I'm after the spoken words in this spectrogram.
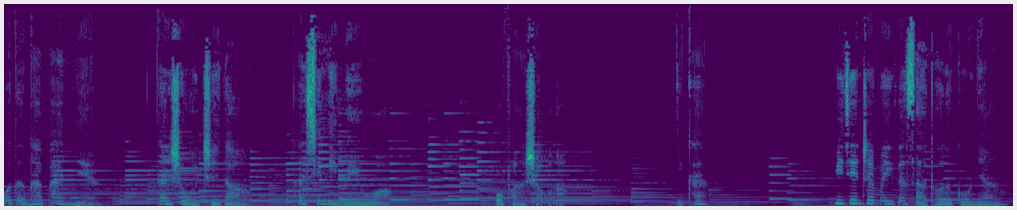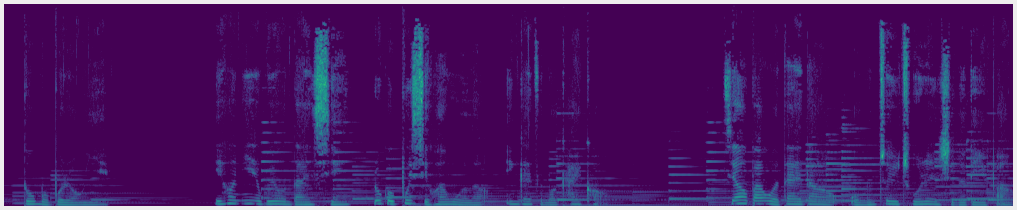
我等他半年，但是我知道他心里没我。我放手了。你看，遇见这么一个洒脱的姑娘，多么不容易。以后你也不用担心，如果不喜欢我了，应该怎么开口。只要把我带到我们最初认识的地方，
